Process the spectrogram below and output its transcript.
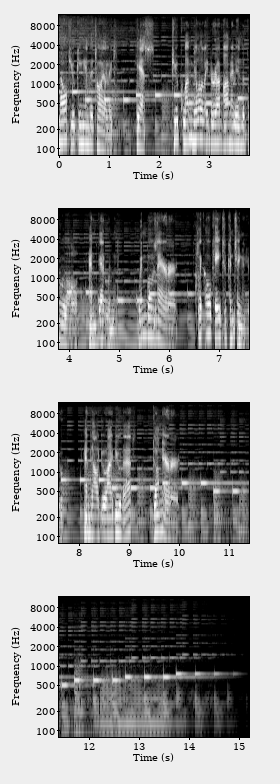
No puking in the toilet. Yes. Puke 1 milliliter of vomit in the pool, and get wind. Windows error. Click OK to continue. And how do I do that? Dumb error.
